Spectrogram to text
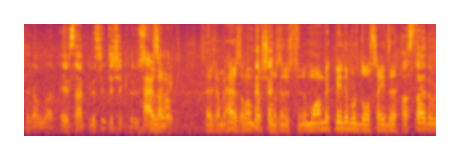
Selamlar. Ev sahipleriniz için teşekkür ederiz. Her zaman. demek? Sercan Bey her zaman başımızın üstünde. Muhammed Bey de burada olsaydı Hastaydı bugün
